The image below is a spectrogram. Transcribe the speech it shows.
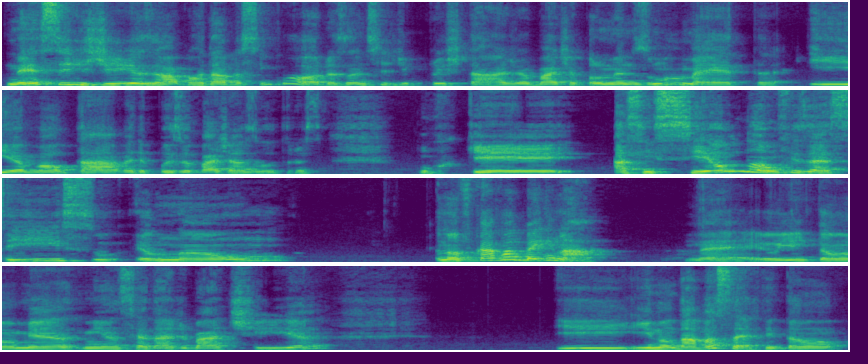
Nesses dias eu acordava 5 horas. Antes de ir para o estágio, eu batia pelo menos uma meta, ia, voltava e depois eu batia as outras. Porque, assim, se eu não fizesse isso, eu não, eu não ficava bem lá, né? Eu então, minha, minha ansiedade batia e, e não dava certo. Então,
